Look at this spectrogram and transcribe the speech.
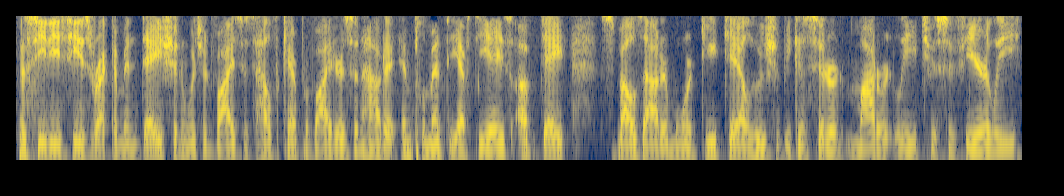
The CDC's recommendation, which advises healthcare providers on how to implement the FDA's update, spells out in more detail who should be considered moderately to severely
